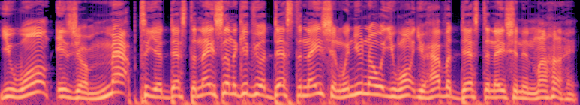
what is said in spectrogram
you want is your map to your destination. It's to give you a destination. When you know what you want, you have a destination in mind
